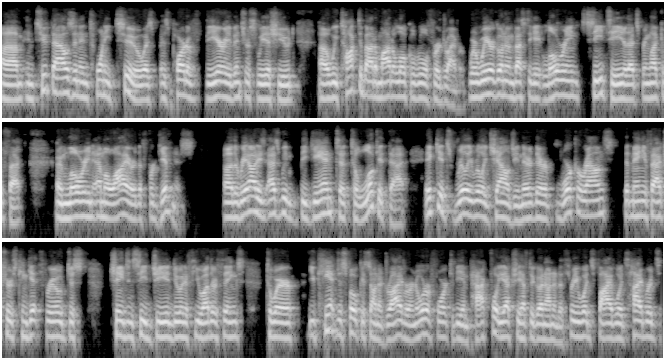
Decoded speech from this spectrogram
Um, in 2022, as, as part of the area of interest we issued, uh, we talked about a model local rule for a driver where we are going to investigate lowering CT or that spring like effect and lowering MOI or the forgiveness. Uh, the reality is, as we began to, to look at that, it gets really, really challenging. There, there are workarounds that manufacturers can get through, just changing CG and doing a few other things to where you can't just focus on a driver. In order for it to be impactful, you actually have to go down into three woods, five woods, hybrids,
